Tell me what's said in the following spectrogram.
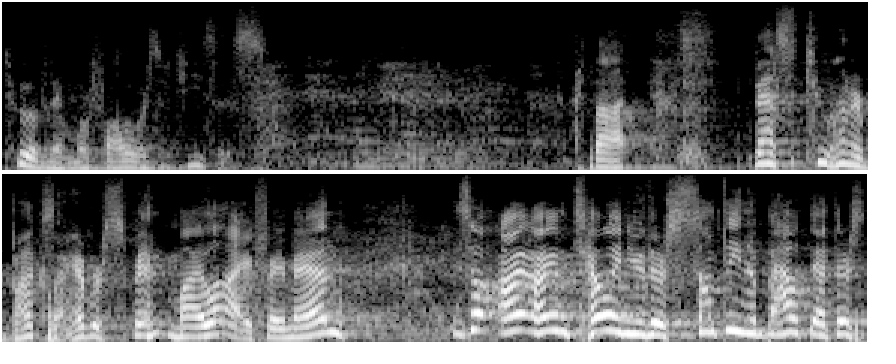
two of them were followers of Jesus. I thought, best 200 bucks I ever spent in my life, amen? So I, I, am telling you, there's something about that. There's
